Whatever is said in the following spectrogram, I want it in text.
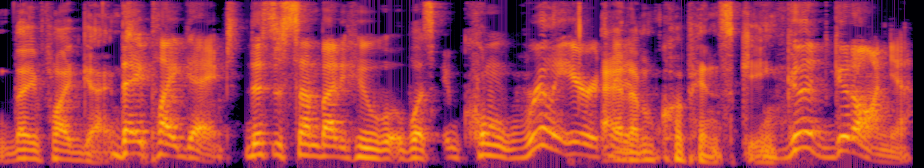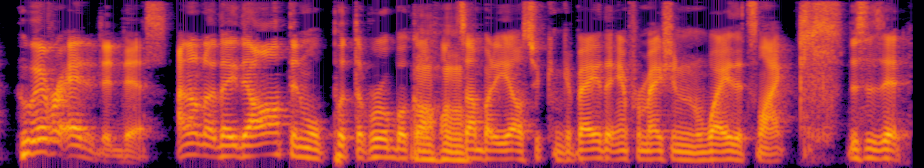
They've played games. they played games. This is somebody who was really irritated Adam Kwapinski. good good on you whoever edited this i don't know they, they often will put the rule book off on Mhm. somebody else who can convey the information in a way that's like this is it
